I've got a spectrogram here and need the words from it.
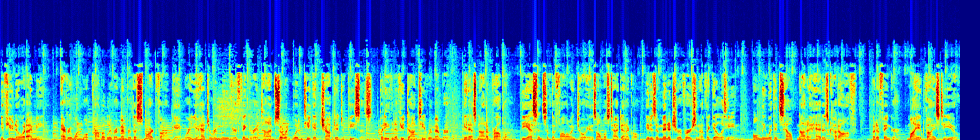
if you know what I mean. Everyone will probably remember the smartphone game where you had to remove your finger in time so it wouldn't get chopped into pieces. But even if you don't remember, it is not a problem. The essence of the following toy is almost identical. It is a miniature version of the guillotine, only with its help not a head is cut off, but a finger. My advice to you,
